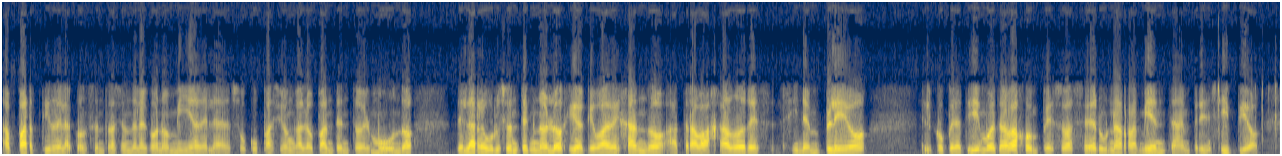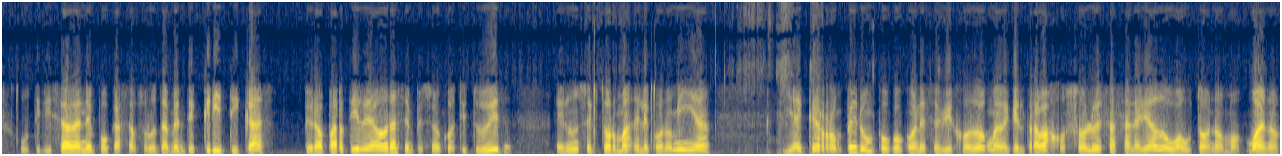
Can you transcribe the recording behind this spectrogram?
a partir de la concentración de la economía, de la desocupación galopante en todo el mundo, de la revolución tecnológica que va dejando a trabajadores sin empleo, el cooperativismo de trabajo empezó a ser una herramienta, en principio, utilizada en épocas absolutamente críticas, pero a partir de ahora se empezó a constituir en un sector más de la economía y hay que romper un poco con ese viejo dogma de que el trabajo solo es asalariado o autónomo. Bueno,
